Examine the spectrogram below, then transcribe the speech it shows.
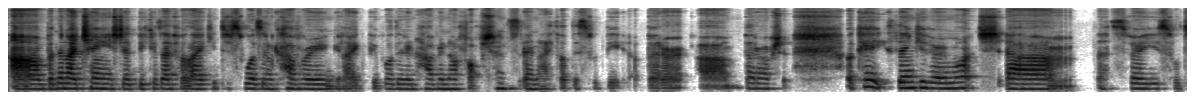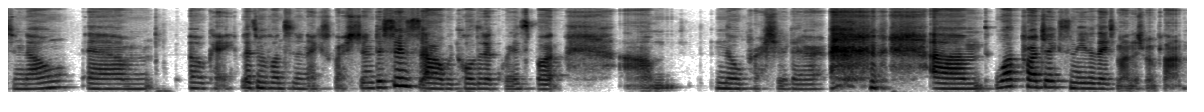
um, but then I changed it because I felt like it just wasn't covering, like people didn't have enough options and I thought this would be a better, um, better option. Okay, thank you very much. Um, that's very useful to know. Um, okay, let's move on to the next question. This is, uh, we called it a quiz, but um, no pressure there. Um, what projects need a data management plan?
